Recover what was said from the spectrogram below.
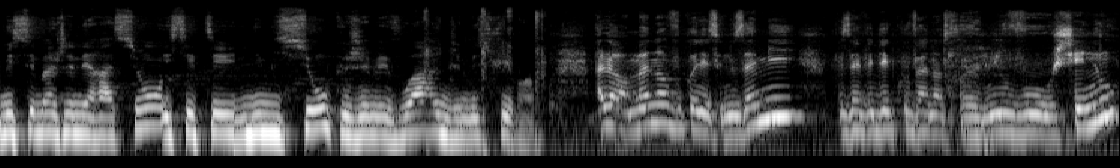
mais c'est ma génération et c'était une émission que j'aimais voir et que j'aimais suivre. Alors maintenant, vous connaissez nos amis, vous avez découvert notre nouveau chez nous.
